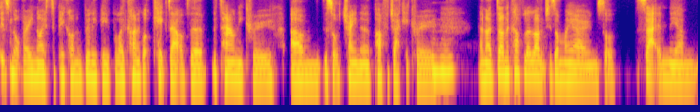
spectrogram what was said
it's not very nice to pick on and bully people. I kind of got kicked out of the the towny crew, um, the sort of trainer puffer jacket crew, mm-hmm. and I'd done a couple of lunches on my own, sort of sat in the um,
